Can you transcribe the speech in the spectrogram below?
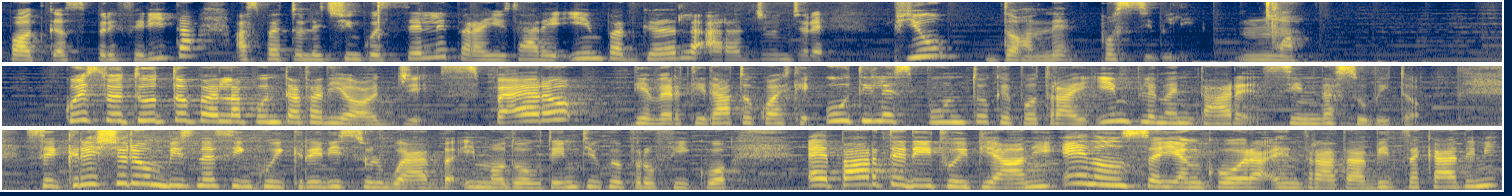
podcast preferita, aspetto le 5 stelle per aiutare Impact Girl a raggiungere più donne possibili. Mua. Questo è tutto per la puntata di oggi. Spero di averti dato qualche utile spunto che potrai implementare sin da subito. Se crescere un business in cui credi sul web in modo autentico e proficuo è parte dei tuoi piani e non sei ancora entrata a Biz Academy,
